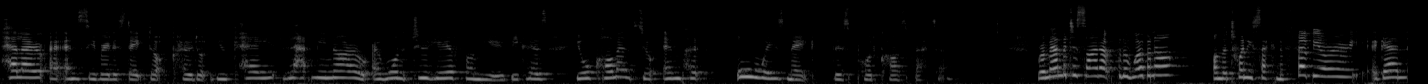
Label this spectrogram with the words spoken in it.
hello at ncrealestate.co.uk. Let me know. I want to hear from you because your comments, your input always make this podcast better. Remember to sign up for the webinar on the 22nd of February. Again,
